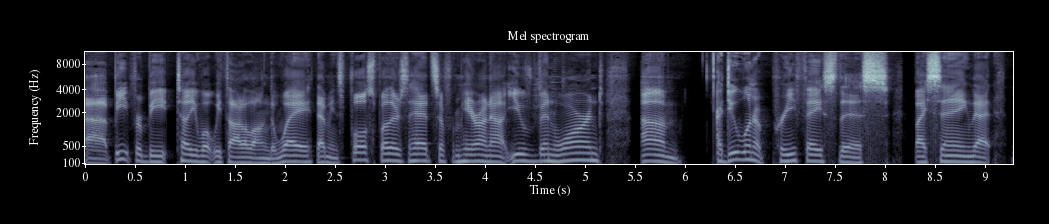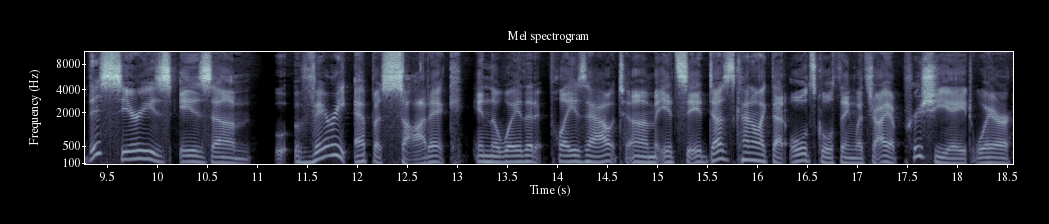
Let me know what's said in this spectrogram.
uh, beat for beat, tell you what we thought along the way. That means full spoilers ahead. So from here on out, you've been warned. Um, I do want to preface this by saying that this series is um, very episodic in the way that it plays out. Um, it's it does kind of like that old school thing, which I appreciate, where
